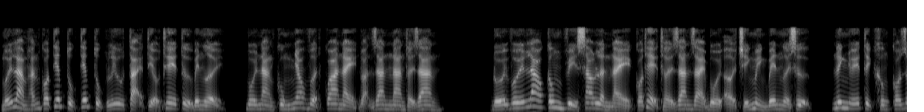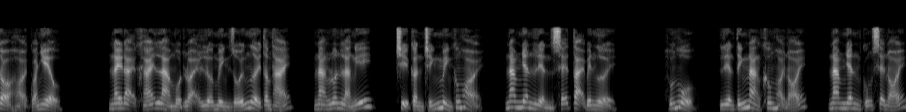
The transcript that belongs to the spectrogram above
mới làm hắn có tiếp tục tiếp tục lưu tại tiểu thê tử bên người, bồi nàng cùng nhau vượt qua này đoạn gian nan thời gian. Đối với lao công vì sao lần này có thể thời gian dài bồi ở chính mình bên người sự, Ninh Nguyễn Tịch không có dò hỏi quá nhiều. Nay đại khái là một loại lừa mình dối người tâm thái, nàng luôn là nghĩ, chỉ cần chính mình không hỏi, nam nhân liền sẽ tại bên người. Huống hồ, liền tính nàng không hỏi nói, nam nhân cũng sẽ nói.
